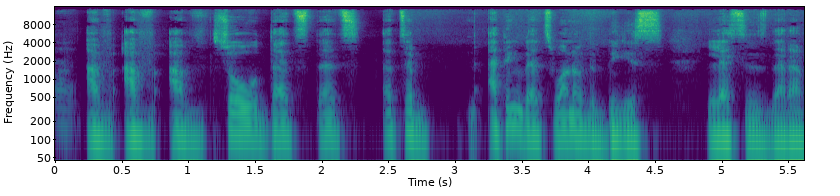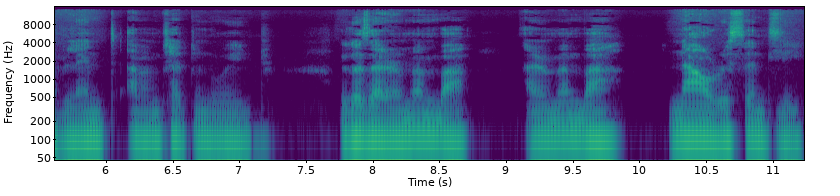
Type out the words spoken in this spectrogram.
that. I've, I've, I've, so that's, that's, that's a, I think that's one of the biggest lessons that I've learned I'm chatting with because I remember, I remember now recently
